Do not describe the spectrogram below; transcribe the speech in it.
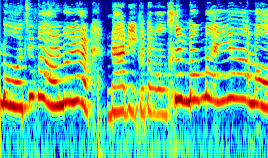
หล่อชิบหายเลยอะหน้านี้ก็ต้องเอาขึ้นแล้วไหมอะหล่อ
